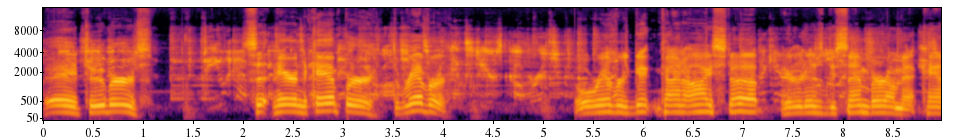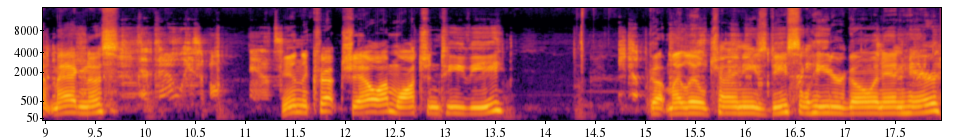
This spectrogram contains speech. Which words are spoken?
Hey, tubers. Sitting here in the camper, the river. Old river's getting kind of iced up. Here it is December. I'm at Camp Magnus. In the truck shell, I'm watching TV. Got my little Chinese diesel heater going in here.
